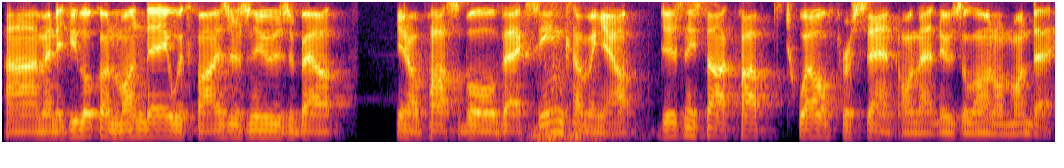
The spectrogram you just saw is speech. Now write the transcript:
Um, and if you look on Monday with Pfizer's news about you know possible vaccine coming out, Disney stock popped 12% on that news alone on Monday.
